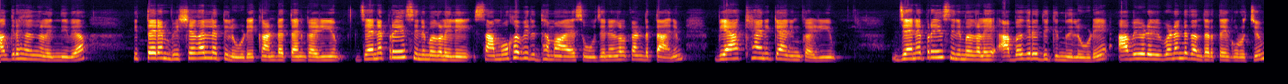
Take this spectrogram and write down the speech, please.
ആഗ്രഹങ്ങൾ എന്നിവ ഇത്തരം വിശകലനത്തിലൂടെ കണ്ടെത്താൻ കഴിയും. ജനപ്രിയ സിനിമകളിലെ സമൂഹവിരുദ്ധമായ സൂചനകൾ കണ്ടെത്താനും വ്യാഖ്യാനിക്കാനും കഴിയും. ജനപ്രിയ സിനിമകളെ അപഗ്രഥിക്കുന്നതിലൂടെ അവയുടെ വിപണന തന്ത്രത്തെക്കുറിച്ചും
